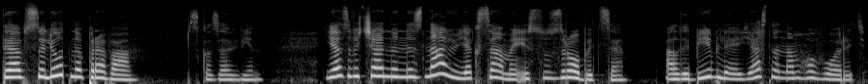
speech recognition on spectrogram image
ти абсолютно права, сказав він. Я, звичайно, не знаю, як саме Ісус зробить це, але Біблія ясно нам говорить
